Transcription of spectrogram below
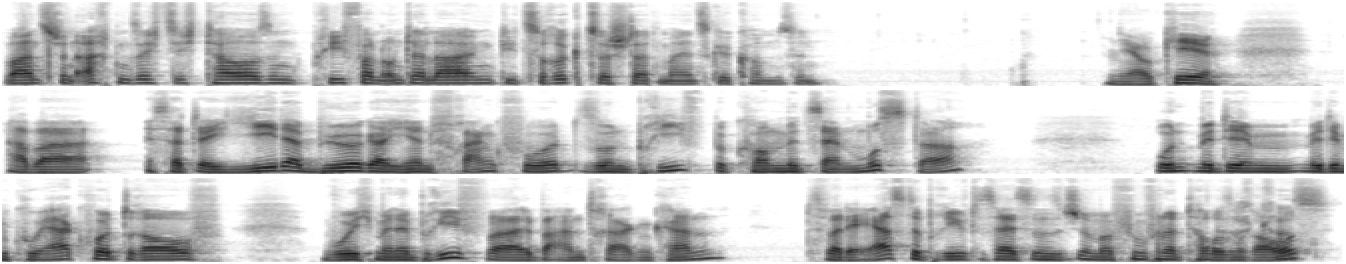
waren es schon 68.000 Briefwahlunterlagen, die zurück zur Stadt Mainz gekommen sind. Ja, okay. Aber es hat ja jeder Bürger hier in Frankfurt so einen Brief bekommen mit seinem Muster und mit dem, mit dem QR-Code drauf, wo ich meine Briefwahl beantragen kann. Das war der erste Brief, das heißt, dann sind schon mal 500.000 raus.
